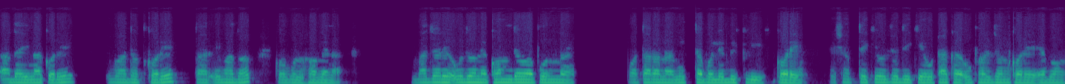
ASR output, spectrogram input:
আদায় না করে, ইবাদত করে, তার ইবাদত কবুল হবে না। বাজারে ওজনে কম দেওয়া পণ্য প্রতারণা, মিথ্যা বলে বিক্রি করে। এসব থেকেও যদি কেউ টাকা উপার্জন করে এবং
